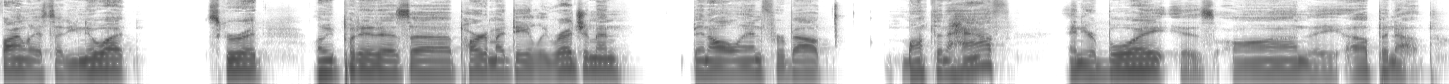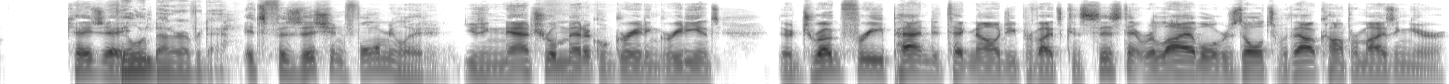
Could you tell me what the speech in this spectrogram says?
Finally, I said, you know what? Screw it. Let me put it as a part of my daily regimen. Been all in for about a month and a half, and your boy is on the up and up. KJ, Feeling better every day. it's physician formulated using natural medical grade ingredients. Their drug free patented technology provides consistent, reliable results without compromising your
